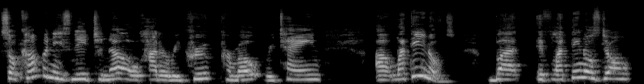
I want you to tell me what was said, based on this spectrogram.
So companies need to know how to recruit, promote, retain uh, Latinos. But if Latinos don't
